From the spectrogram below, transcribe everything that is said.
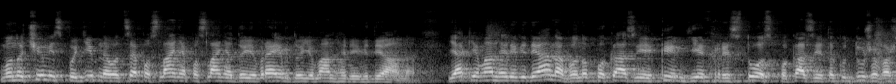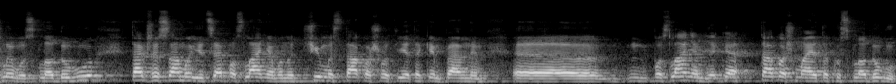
воно чимось подібне. Оце послання, послання до євреїв, до Євангелія від Іоанна. Як Євангелія від Іоанна, воно показує, ким є Христос, показує таку дуже важливу складову. Так же само і це послання, воно чимось також от є таким певним. Е- посланням, яке також має таку складову,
